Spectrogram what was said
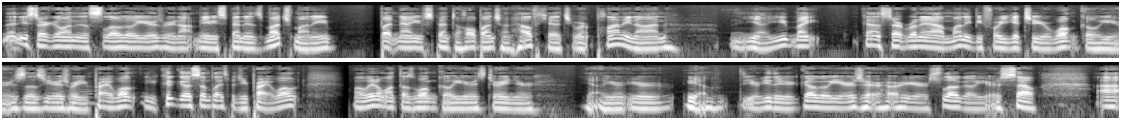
then you start going into slow go years where you're not maybe spending as much money, but now you've spent a whole bunch on healthcare that you weren't planning on. You know, you might kind of start running out of money before you get to your won't go years. Those years where you probably won't, you could go someplace, but you probably won't. Well, we don't want those won't go years during your, you know, your your you know your either your go go years or, or your slow go years. So, uh,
